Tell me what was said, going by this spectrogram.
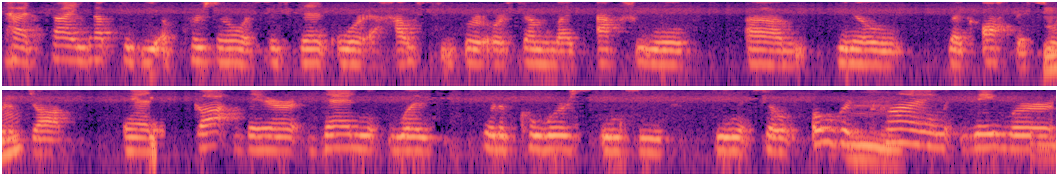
had signed up to be a personal assistant or a housekeeper or some like actual, um, you know, like office sort of job, and got there, then was sort of coerced into doing this. So over Mm. time, they were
